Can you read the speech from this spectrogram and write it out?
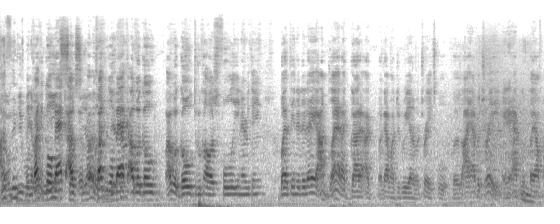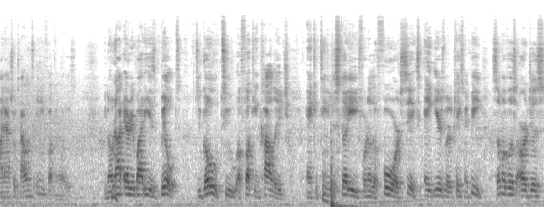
I Some think- people I mean, if I don't could go back, I, if, if I could go back, that. I would go. I would go through college fully and everything. But at the end of the day, I'm glad I got it. I, I got my degree out of a trade school because I have a trade and it happened to play off my natural talents any fucking ways. You know, hmm. not everybody is built to go to a fucking college and continue to mm. study for another four, six, eight years, whatever the case may be. Some of us are just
